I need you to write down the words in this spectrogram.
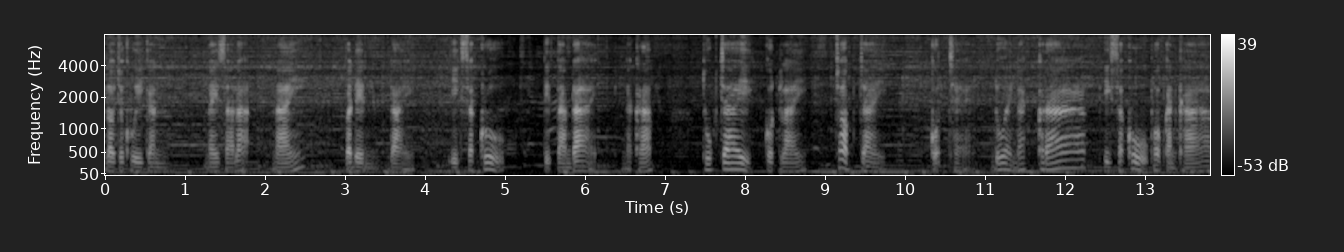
เราจะคุยกันในสาระไหน ประเด็นใด อีกสักครู่ติดตามได้ นะครับ ถูกใจกดไลค์ชอบใจ กดแชร์ด้วยนะครับ อีกสักครู่พบกันครับ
